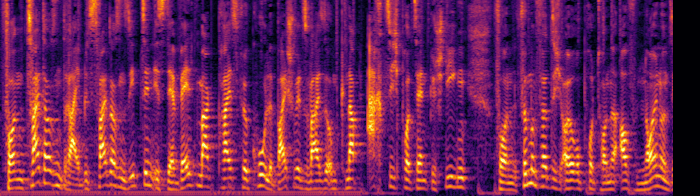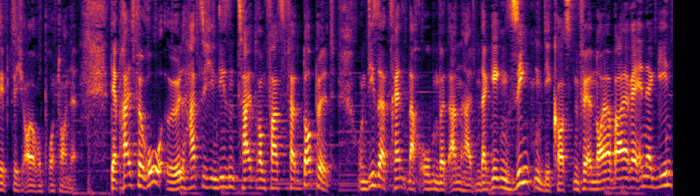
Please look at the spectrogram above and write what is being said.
Von 2003 bis 2017 ist der Weltmarktpreis für Kohle beispielsweise um knapp 80 Prozent gestiegen, von 45 Euro pro Tonne auf 79 Euro pro Tonne. Der Preis für Rohöl hat sich in diesem Zeitraum fast verdoppelt und dieser Trend nach oben wird anhalten. Dagegen sinken die Kosten für erneuerbare Energien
